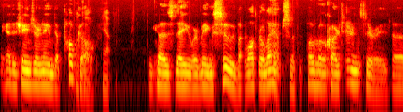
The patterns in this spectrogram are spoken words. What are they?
They had to change their name to Poco. Poco. Yeah. Because they were being sued by Walter Lamps with the Pogo cartoon series, uh,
